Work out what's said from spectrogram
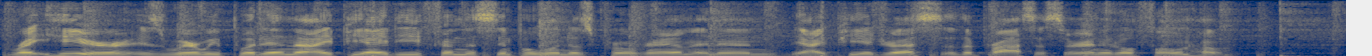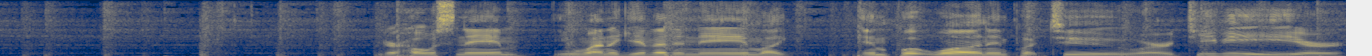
Right here is where we put in the IP ID from the SIMPL Windows program and then the IP address of the processor and it'll phone home. Your host name, you want to give it a name like input one, input two, or TV, or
